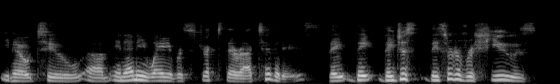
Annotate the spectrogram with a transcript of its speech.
you know, to um, in any way restrict their activities. They they they just they sort of refuse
